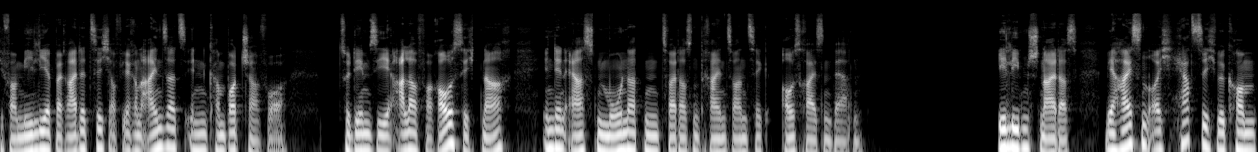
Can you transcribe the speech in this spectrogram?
Die Familie bereitet sich auf ihren Einsatz in Kambodscha vor, zu dem sie aller Voraussicht nach in den ersten Monaten 2023 ausreisen werden. Ihr lieben Schneiders, wir heißen euch herzlich willkommen,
